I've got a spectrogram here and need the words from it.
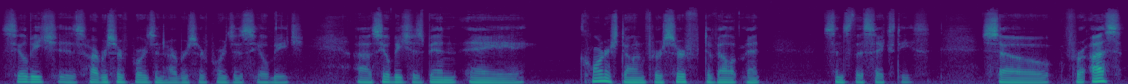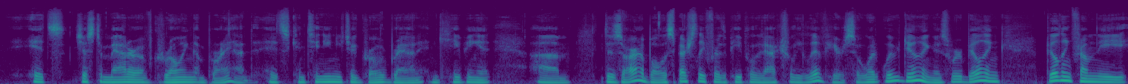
Seal Beach is Harbour Surfboards, and Harbour Surfboards is Seal Beach. Uh, Seal Beach has been a cornerstone for surf development since the 60s. So for us, it's just a matter of growing a brand. It's continuing to grow a brand and keeping it um, desirable, especially for the people that actually live here. So what we're doing is we're building, building from the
